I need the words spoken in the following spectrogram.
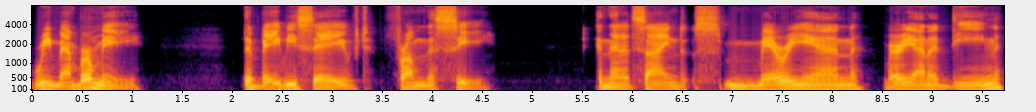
remember me, the baby saved from the sea, and then it's signed Marianne Mariana Dean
